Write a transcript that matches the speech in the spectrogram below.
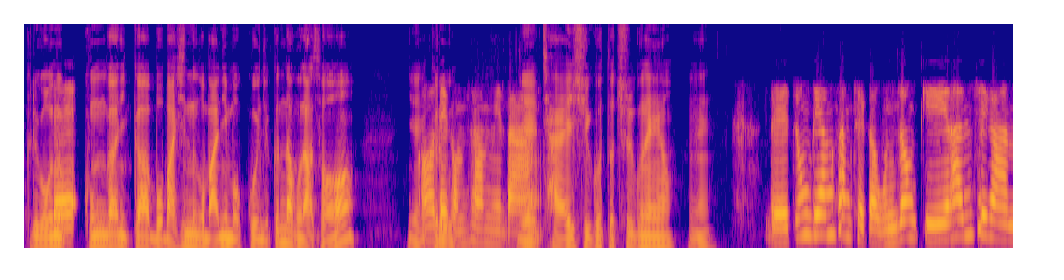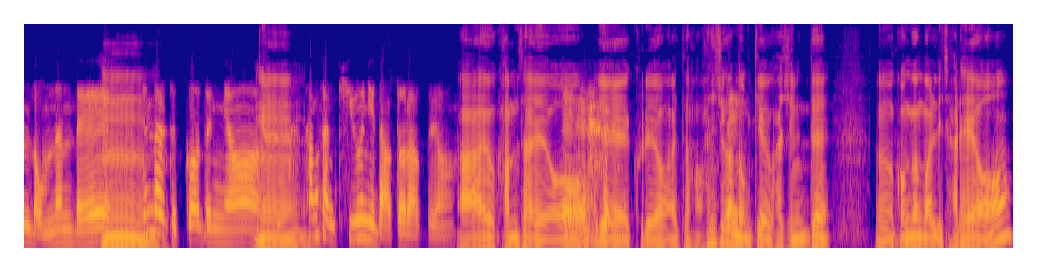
그리고 오늘 네. 공가니까 뭐 맛있는 거 많이 먹고 이제 끝나고 나서 예 어, 네, 감사합니다. 예 잘 쉬고 또 출근해요. 예. 네, 쫑디 항상 제가 운전길 한시간 넘는데 음. 맨날 듣거든요. 예. 항상 기운이 나더라고요. 아유 감사해요. 네. 예 그래요. 하여튼 한 시간 네. 넘게 가시는데 어, 건강 관리 잘해요.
